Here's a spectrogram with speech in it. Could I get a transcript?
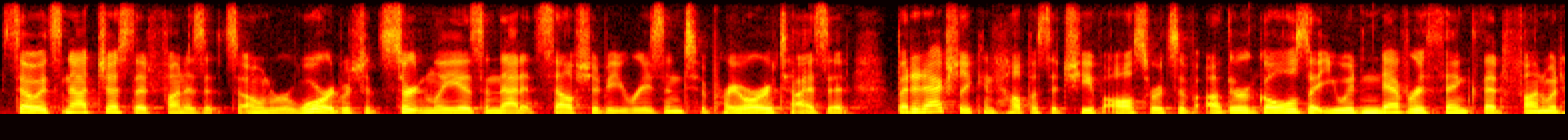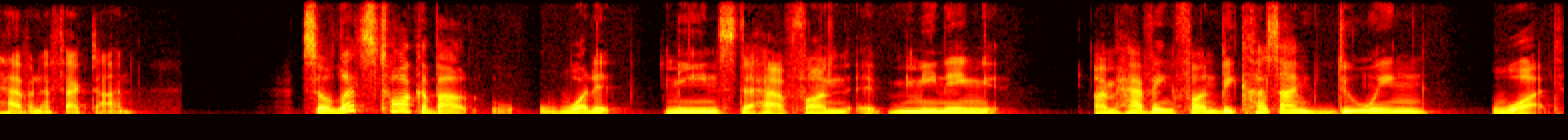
So it's not just that fun is its own reward, which it certainly is, and that itself should be reason to prioritize it, but it actually can help us achieve all sorts of other goals that you would never think that fun would have an effect on. So let's talk about what it means to have fun, meaning I'm having fun because I'm doing what?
